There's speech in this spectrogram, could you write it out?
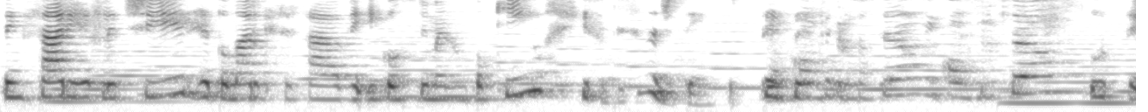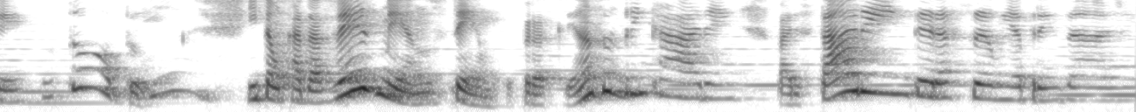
pensar e refletir, retomar o que se sabe e construir mais um pouquinho. Isso precisa de tempo. Desconstrução e construção. O tempo todo. Sim. Então, cada vez menos tempo para as crianças brincarem, para estarem em interação e aprendizagem.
